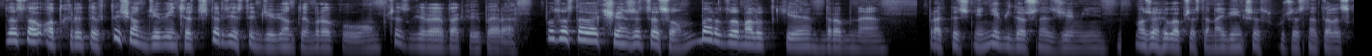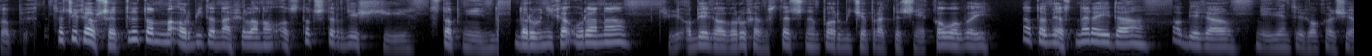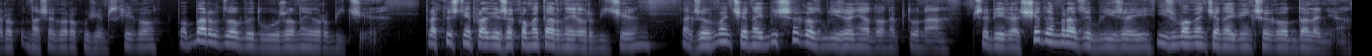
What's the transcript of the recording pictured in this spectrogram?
został odkryty w 1949 roku przez Gerarda Kuipera. Pozostałe księżyce są bardzo malutkie, drobne, praktycznie niewidoczne z Ziemi, może chyba przez te największe współczesne teleskopy. Co ciekawsze, Tryton ma orbitę nachyloną o 140 stopni do równika Urana, czyli obiega go ruchem wstecznym po orbicie praktycznie kołowej. Natomiast Nereida obiega mniej więcej w okresie roku, naszego roku ziemskiego po bardzo wydłużonej orbicie. Praktycznie prawie że kometarnej orbicie, także w momencie najbliższego zbliżenia do Neptuna przebiega 7 razy bliżej niż w momencie największego oddalenia.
